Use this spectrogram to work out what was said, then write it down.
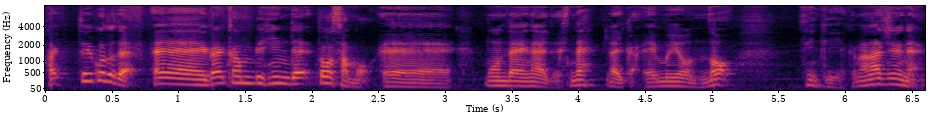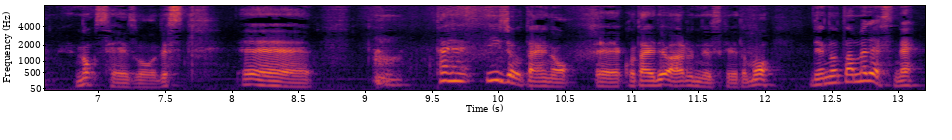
はい。ということで、えー、外観備品で動作も、えー、問題ないですね。ライカ M4 の1970年の製造です。えー、大変いい状態の、えー、個体ではあるんですけれども、念のためですね、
